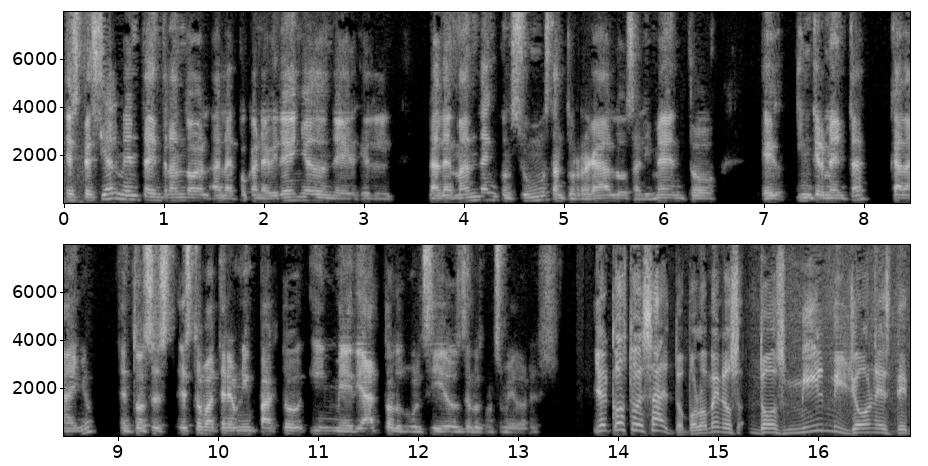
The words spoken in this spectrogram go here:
Especialmente entrando a la época navideña, donde el, la demanda en consumos, tanto regalos, alimento, eh, incrementa cada año. Entonces, esto va a tener un impacto inmediato a los bolsillos de los consumidores. Y el costo es alto, por lo menos 2 mil millones de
